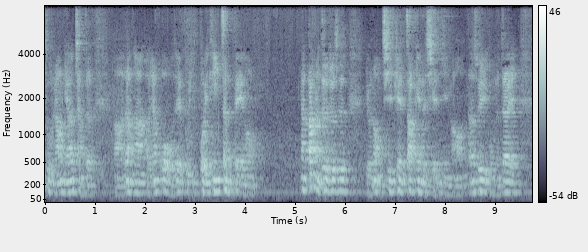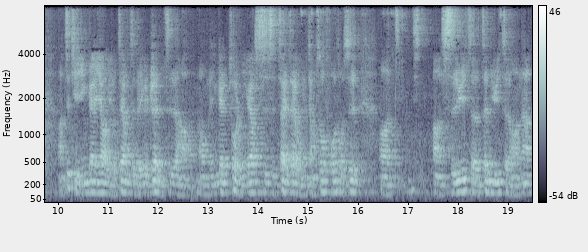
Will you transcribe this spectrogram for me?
度，然后你要讲的啊，让他好像哦，这不不一定正非哦。那当然这个就是有那种欺骗、诈骗的嫌疑嘛哦。那所以我们在啊自己应该要有这样子的一个认知哈。那我们应该做人应该要实实在在。我们讲说佛陀是啊啊实语者、真语者哈。那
